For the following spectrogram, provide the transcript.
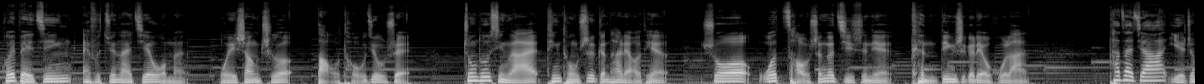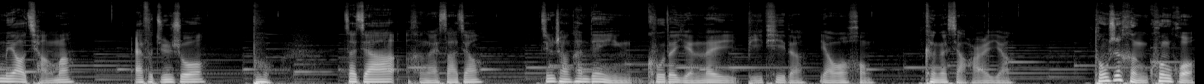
回北京，F 君来接我们，我一上车倒头就睡。中途醒来，听同事跟他聊天，说我早生个几十年，肯定是个刘胡兰。他在家也这么要强吗？F 君说不在家很爱撒娇，经常看电影哭得眼泪鼻涕的，要我哄，跟个小孩一样。同时很困惑，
